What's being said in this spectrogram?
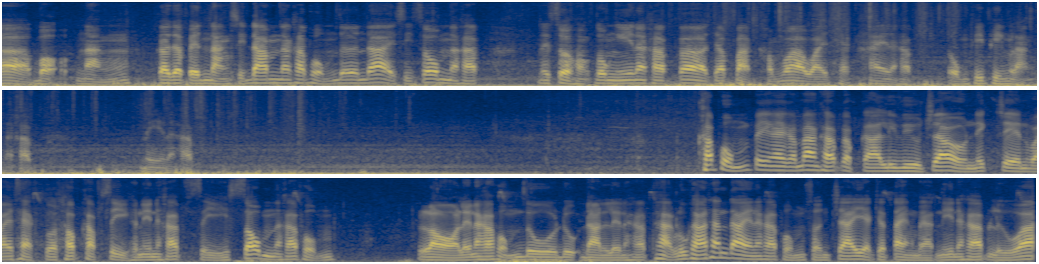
ก็เบาะหนังก็จะเป็นหนังสีดำนะครับ ผมเดินได้สีส้มนะครับ ในส่วนของตรงนี้นะครับ ก็จะปักคำว่า Y tag ให้นะครับ ตรงที่พิงหลังนะครับ นี่นะครับ ครับผมเป็นไงกันบ้างครับ กับการรีวิวเจ้า Next Gen Y tag ตัวท็อปขับ4คันนี้นะครับ สีส้มนะครับ ผมหล่อเลยนะครับ ผมดูดุดันเลยนะครับหากลูกค้าท่านใดนะครับ ผมสนใจอยากจะแต่งแบบนี้นะครับ หรือว่า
